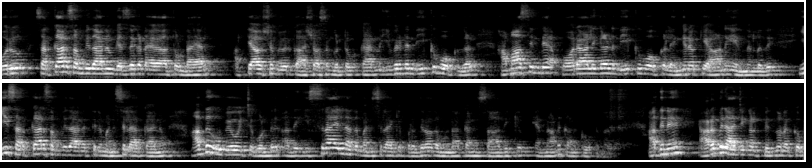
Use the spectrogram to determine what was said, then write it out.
ഒരു സർക്കാർ സംവിധാനം ഗസയുടെ അകത്തുണ്ടായാൽ അത്യാവശ്യം ഇവർക്ക് ആശ്വാസം കിട്ടും. കാരണം ഇവരുടെ നീക്കുപോക്കുകൾ ഹമാസിന്റെ പോരാളികളുടെ നീക്കുപോക്കുകൾ എങ്ങനെയൊക്കെയാണ് എന്നുള്ളത് ഈ സർക്കാർ സംവിധാനത്തിന് മനസ്സിലാക്കാനും അത് ഉപയോഗിച്ചുകൊണ്ട് അത് ഇസ്രായേലിന് അത് മനസ്സിലാക്കി പ്രതിരോധം ഉണ്ടാക്കാനും സാധിക്കും എന്നാണ് കണക്ക് അതിന് അറബ് രാജ്യങ്ങൾ പിന്തുണക്കും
